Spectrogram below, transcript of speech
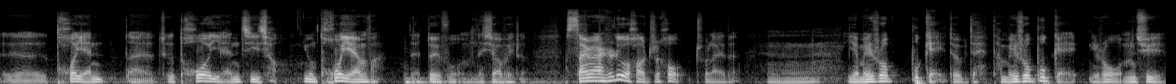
呃拖延呃这个拖延技巧，用拖延法在对付我们的消费者。三月二十六号之后出来的，嗯，也没说不给，对不对？他没说不给，你说我们去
